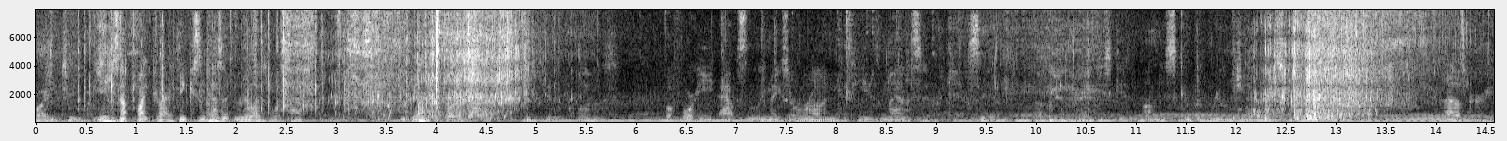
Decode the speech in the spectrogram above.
fighting too much. Yeah, he's not fighting right, I think, because he doesn't realize what's happening. Get him close. Get him close. Before he absolutely makes a run, because he is massive. I can't see him. Okay, there. I'm just scooping real generous. That was great.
